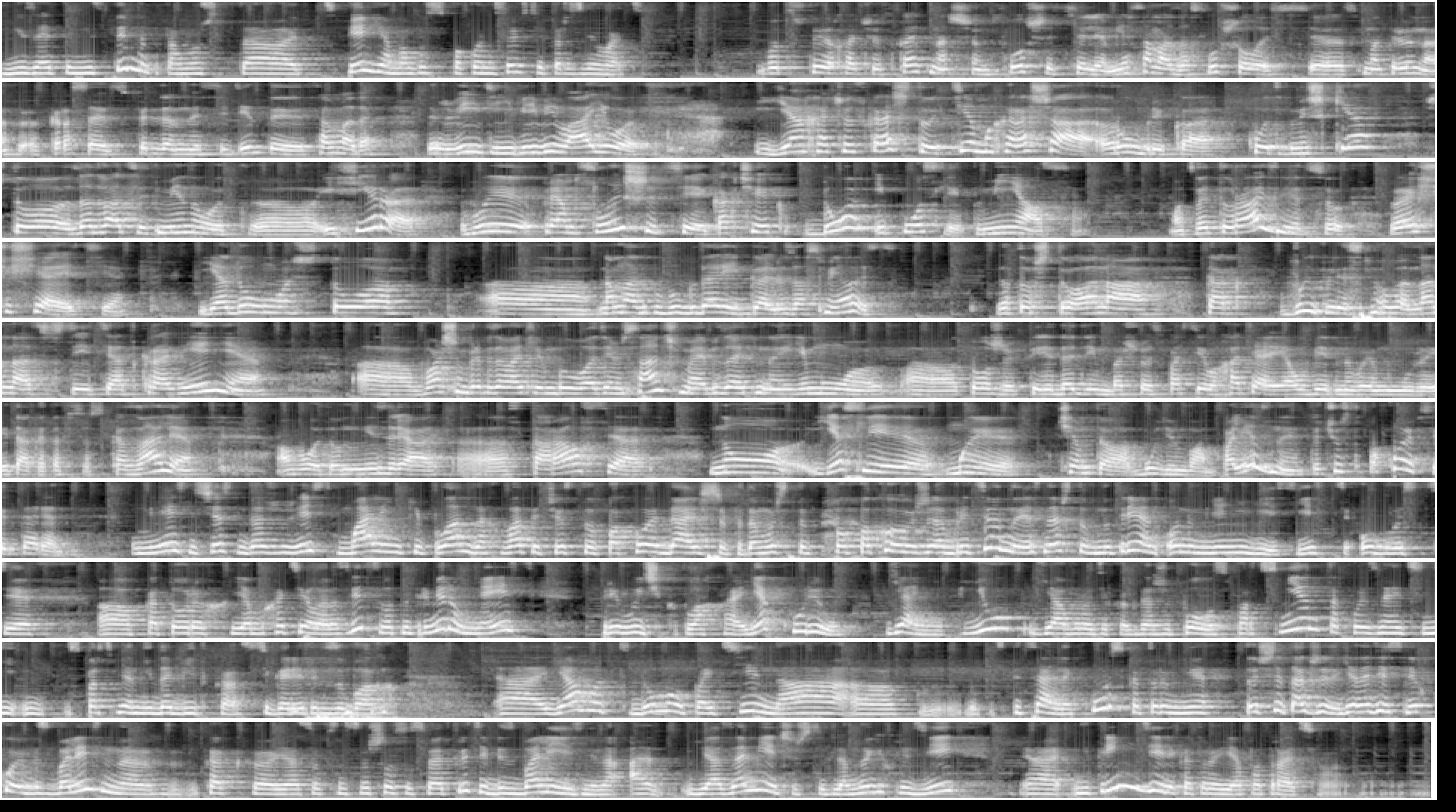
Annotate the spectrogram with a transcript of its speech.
мне за это не стыдно, потому что теперь я могу со спокойной совестью это развивать. Вот что я хочу сказать нашим слушателям. Я сама заслушалась, э, смотрю на красавицу передо мной сидит, и сама так, даже видите, не перебиваю. Я хочу сказать, что тема хороша, рубрика «Кот в мешке», что за 20 минут э, эфира вы прям слышите, как человек до и после поменялся. Вот в эту разницу вы ощущаете. Я думаю, что э, нам надо поблагодарить Галю за смелость, за то, что она так выплеснула на нас все эти откровения. Э, вашим преподавателем был Владимир Александрович. Мы обязательно ему э, тоже передадим большое спасибо, хотя я уверена, вы ему уже и так это все сказали. Вот, он не зря э, старался. Но если мы чем-то будем вам полезны, то чувство покоя всегда рядом. У меня, если честно, даже уже есть маленький план захвата чувства покоя дальше, потому что покой уже обретен, но я знаю, что внутри он, он у меня не весь. Есть области, а, в которых я бы хотела развиться. Вот, например, у меня есть привычка плохая. Я курю. Я не пью, я вроде как даже полуспортсмен, такой, знаете, не, спортсмен-недобитка с сигаретой в зубах. А, я вот думаю пойти на а, специальный курс, который мне точно так же, я надеюсь, легко и безболезненно, как я, собственно, совершила все свои открытия, безболезненно. А я замечу, что для многих людей а, не три недели, которые я потратила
